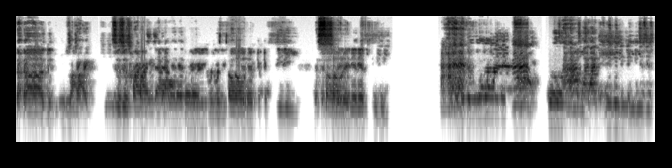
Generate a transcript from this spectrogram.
the, uh, the was like Jesus Christ down at thirty when he sold it see and sold it Nipsey. I had to learn it out. I was like, he, he just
